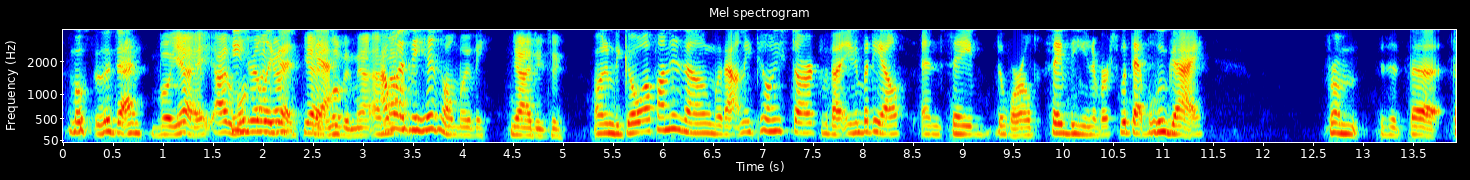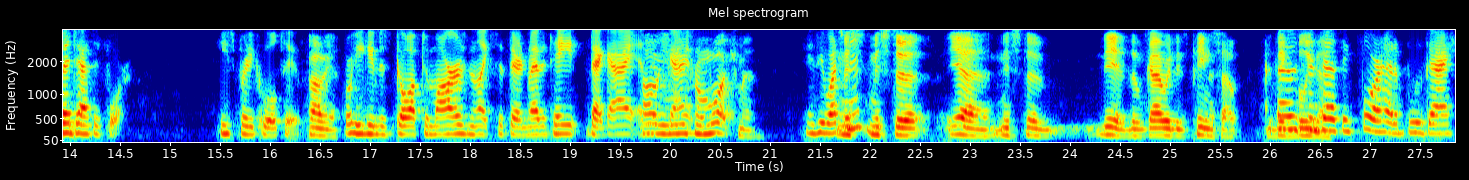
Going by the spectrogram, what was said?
Most of the time. But yeah, I He's really good. Yeah, Yeah. I love him. I want to see his whole movie. Yeah, I do too. I want him to go off on his own without any Tony Stark, without anybody else, and save the world, save the universe with that blue guy from is it the Fantastic Four? He's pretty cool too. Oh yeah. Where he can just go off to Mars and like sit there and meditate. That guy and Oh, this you guy. mean from Watchmen? is he Watchmen? Mis- Mr. Yeah, Mr. Yeah, the guy with his penis out. The I thought big it was blue guy. Fantastic Four had a blue guy.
